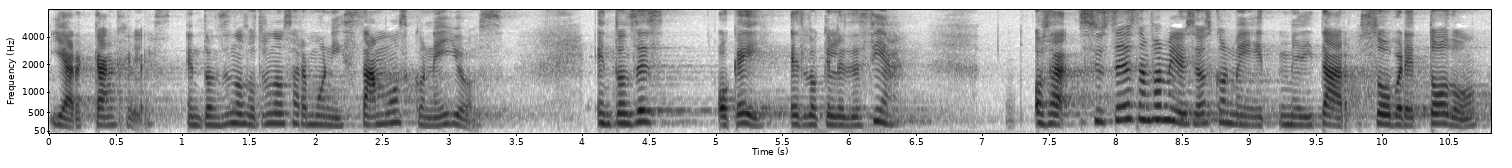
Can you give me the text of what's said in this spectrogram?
y arcángeles. Entonces nosotros nos armonizamos con ellos. Entonces, ok, es lo que les decía. O sea, si ustedes están familiarizados con medi- meditar, sobre todo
